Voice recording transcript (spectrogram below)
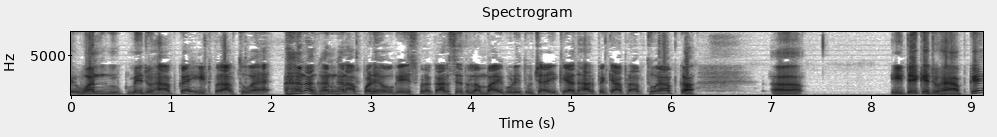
one में जो है आपका ईट प्राप्त हुआ है ना? घन घन आप पढ़े होगे इस प्रकार से तो लंबाई गुड़ित ऊंचाई के आधार पर क्या प्राप्त हुआ है आपका? ईटे के जो है आपके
